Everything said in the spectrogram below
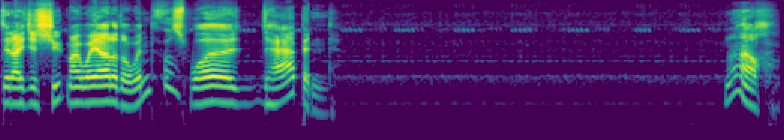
Did I just shoot my way out of the windows? What happened? Well,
